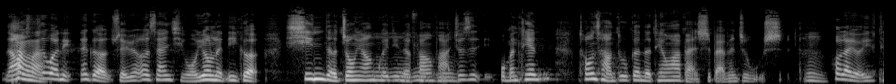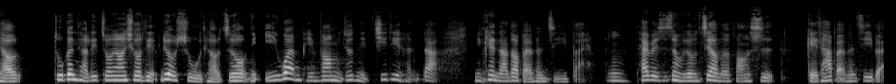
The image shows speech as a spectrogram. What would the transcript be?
然后斯文里那个水源二三期，我用了一个新的中央规定的方嗯法，就是我们天通常都跟的天花板是百分之五十，嗯。嗯，后来有一条都跟条例中央修订六十五条之后，你一万平方米，就是你基地很大，你可以拿到百分之一百，嗯。嗯，台北市政府用这样的方式给他百分之一百，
